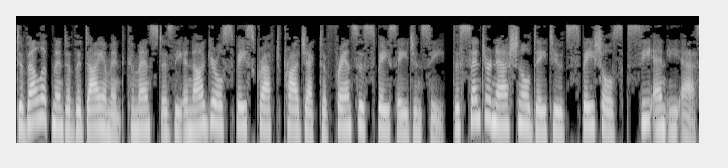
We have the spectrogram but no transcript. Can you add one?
development of the Diamant commenced as the inaugural spacecraft project of France's space agency, the Centre National d'études spatiales CNES.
